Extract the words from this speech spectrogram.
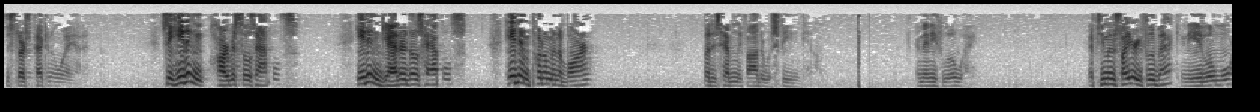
Just starts pecking away at it. See, he didn't harvest those apples. He didn't gather those apples. He didn't put them in a barn. But his heavenly Father was feeding him. And then he flew away. A few minutes later, he flew back and he ate a little more.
